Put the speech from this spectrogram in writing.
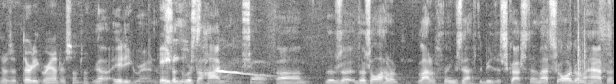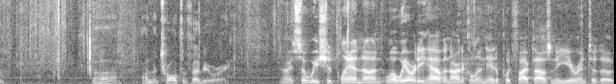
Was it 30 grand or something? Yeah, 80 grand. was the- 80? Was the high one. So um, there's a, there's a lot of, lot of things that have to be discussed, and that's all going to happen uh, on the 12th of February. All right, so we should plan on, well, we already have an article in there to put 5,000 a year into the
